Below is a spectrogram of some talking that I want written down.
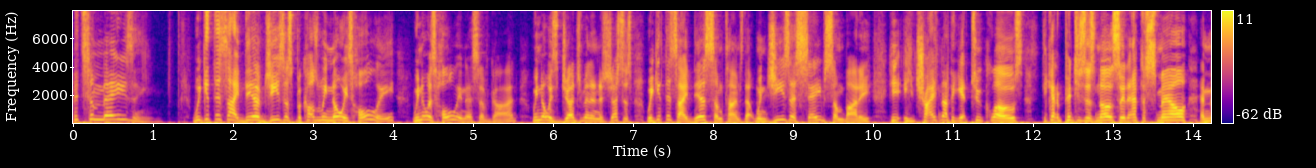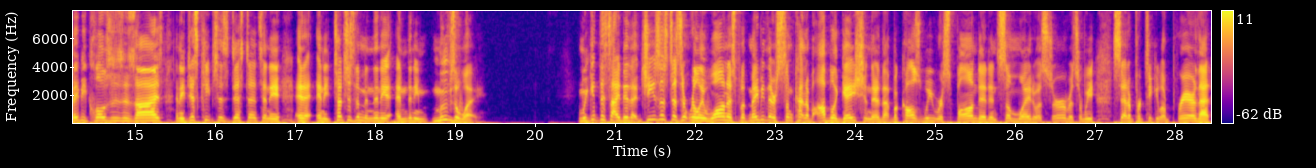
It's amazing. We get this idea of Jesus because we know he's holy. We know his holiness of God. We know his judgment and his justice. We get this idea sometimes that when Jesus saves somebody, he, he tries not to get too close. He kind of pinches his nose so he doesn't have to smell and maybe closes his eyes and he just keeps his distance and he, and, and he touches them and then he, and then he moves away. And we get this idea that Jesus doesn't really want us, but maybe there's some kind of obligation there that because we responded in some way to a service or we said a particular prayer, that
